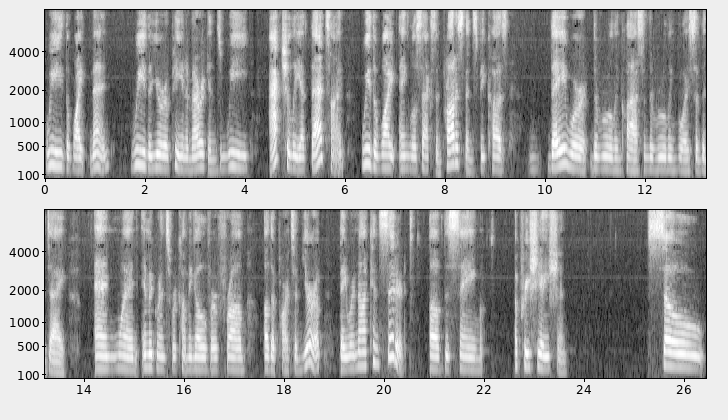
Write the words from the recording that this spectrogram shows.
we, the white men, we, the European Americans, we actually at that time, we, the white Anglo-Saxon Protestants, because they were the ruling class and the ruling voice of the day. And when immigrants were coming over from other parts of Europe, they were not considered of the same appreciation. So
